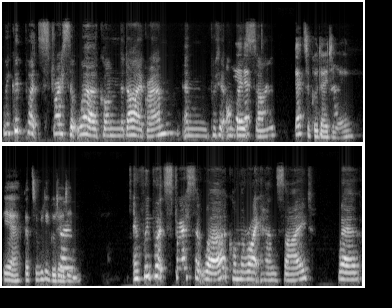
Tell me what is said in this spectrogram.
We could put stress at work on the diagram and put it on yeah, both sides. That's a good idea. Yeah, that's a really good so, idea. If we put stress at work on the right hand side, where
